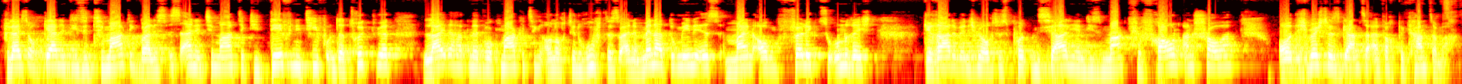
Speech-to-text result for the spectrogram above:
Vielleicht auch gerne diese Thematik, weil es ist eine Thematik, die definitiv unterdrückt wird. Leider hat Network Marketing auch noch den Ruf, dass es eine Männerdomäne ist. In meinen Augen völlig zu Unrecht. Gerade wenn ich mir auch das Potenzial hier in diesem Markt für Frauen anschaue. Und ich möchte das Ganze einfach bekannter machen.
